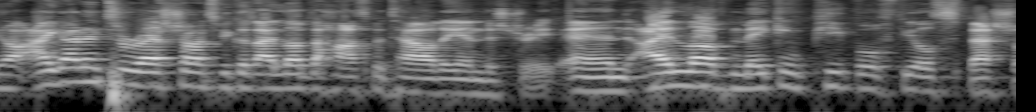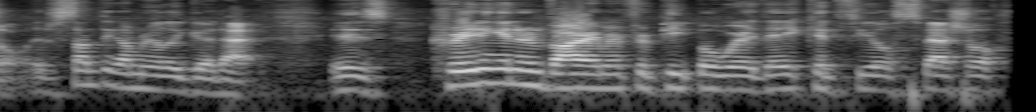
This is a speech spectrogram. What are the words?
You know, I got into restaurants because I love the hospitality industry, and I love making people feel special. It's something I'm really good at is creating an environment for people where they can feel special.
